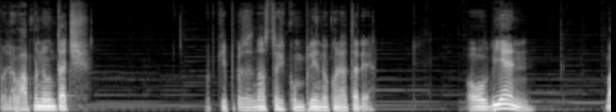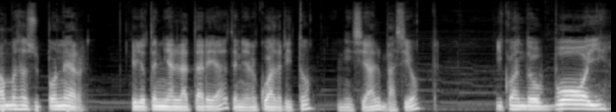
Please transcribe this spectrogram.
pues le voy a poner un touch. Porque pues no estoy cumpliendo con la tarea. O bien, vamos a suponer que yo tenía la tarea, tenía el cuadrito inicial vacío, y cuando voy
